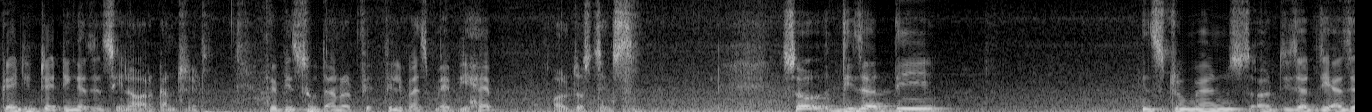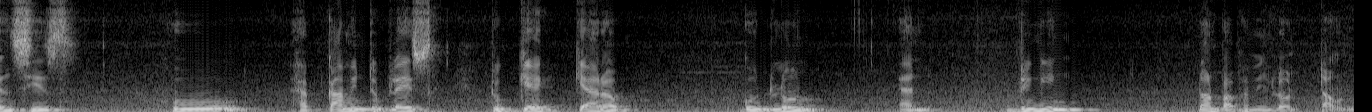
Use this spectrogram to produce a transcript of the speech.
credit rating agency in our country. Maybe Sudan or Philippines maybe have all those things. So these are the instruments or these are the agencies who have come into place to take care of good loan and bringing non-performing loan down.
